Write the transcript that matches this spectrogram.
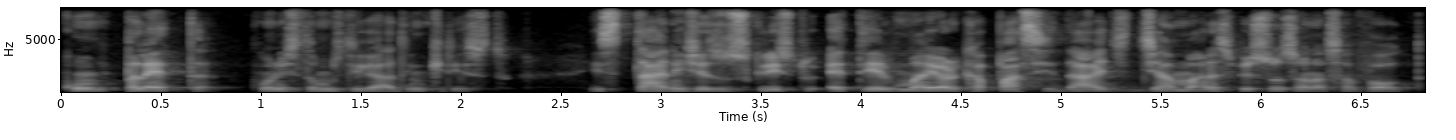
completa quando estamos ligados em Cristo. Estar em Jesus Cristo é ter maior capacidade de amar as pessoas à nossa volta.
